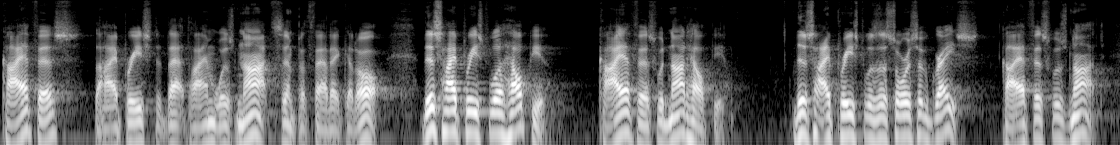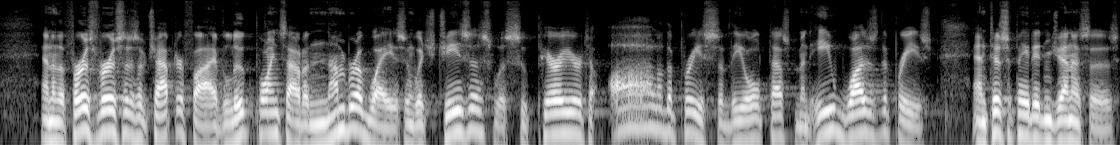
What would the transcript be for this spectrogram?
Caiaphas, the high priest at that time, was not sympathetic at all. This high priest will help you. Caiaphas would not help you. This high priest was a source of grace. Caiaphas was not. And in the first verses of chapter 5, Luke points out a number of ways in which Jesus was superior to all of the priests of the Old Testament. He was the priest anticipated in Genesis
